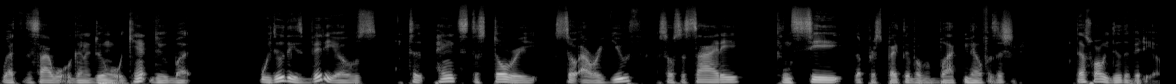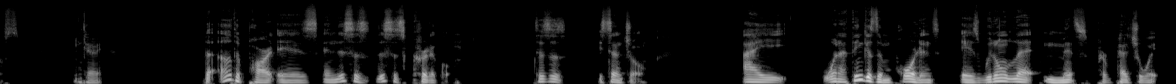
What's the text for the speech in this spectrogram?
we have to decide what we're going to do and what we can't do. But we do these videos to paint the story so our youth, so society can see the perspective of a black male physician. That's why we do the videos. Okay. The other part is, and this is this is critical. This is essential. I what I think is important is we don't let myths perpetuate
